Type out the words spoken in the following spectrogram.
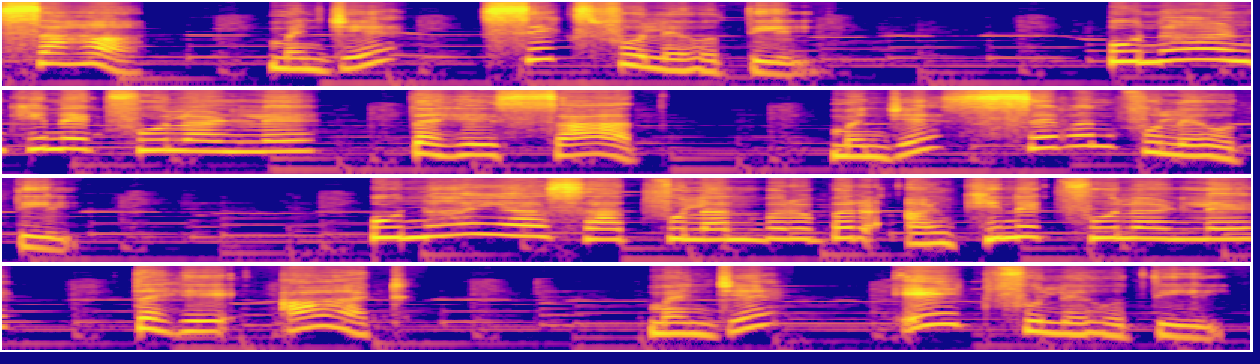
सहा म्हणजे सिक्स फुले होतील. पुन्हा आणखीन एक फूल आणले तर हे सात म्हणजे सेवन फुले होतील. पुन्हा या सात फुलांबरोबर आणखीन एक फूल आणले तर हे आठ म्हणजे एट फुले होतील.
